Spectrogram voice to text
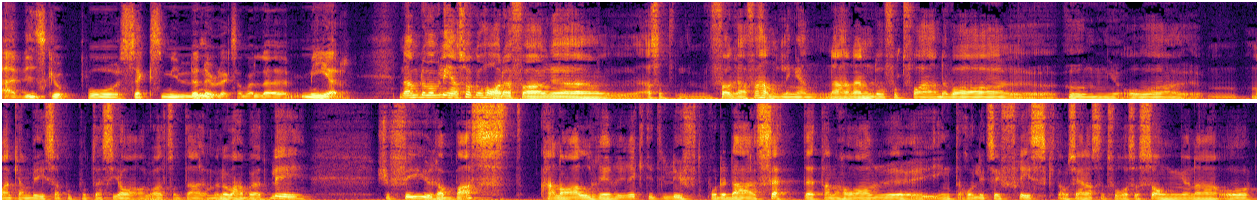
äh, vi ska upp på 6 mille nu liksom, eller mer. Nej men det var väl en sak att ha det för eh, alltså, förra förhandlingen när han ändå fortfarande var eh, ung och man kan visa på potential och allt sånt där. Men nu har han börjat bli 24 bast. Han har aldrig riktigt lyft på det där sättet. Han har eh, inte hållit sig frisk de senaste två säsongerna och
